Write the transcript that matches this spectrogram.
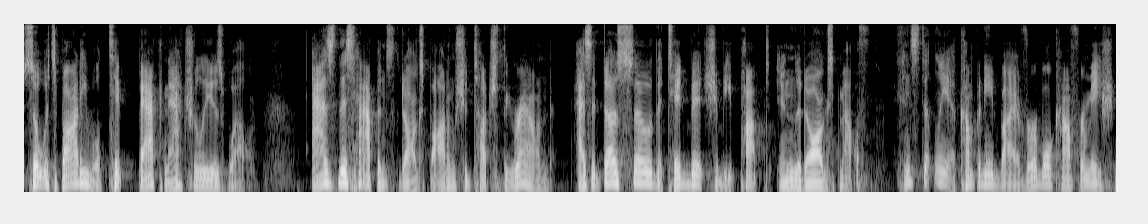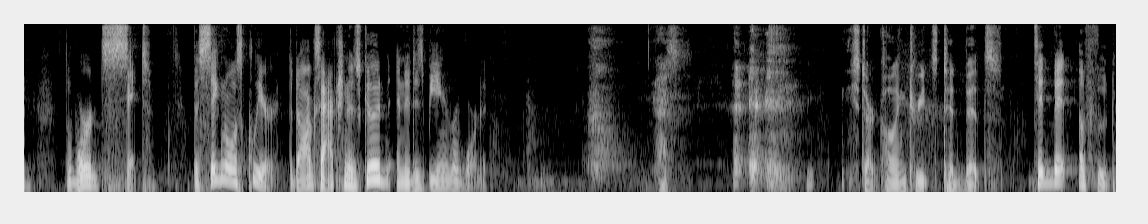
so its body will tip back naturally as well. As this happens, the dog's bottom should touch the ground. As it does so, the tidbit should be popped in the dog's mouth, instantly accompanied by a verbal confirmation the word sit. The signal is clear, the dog's action is good, and it is being rewarded. You start calling treats tidbits. Tidbit of food.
